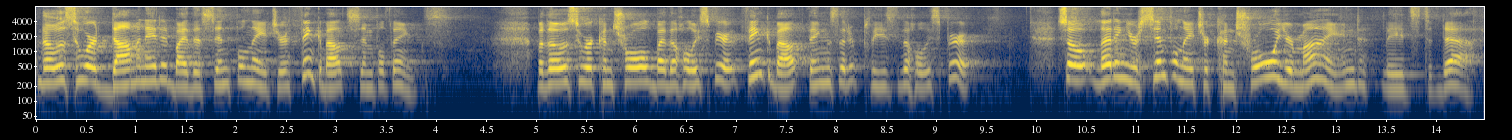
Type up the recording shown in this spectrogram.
Those who are dominated by the sinful nature think about sinful things. But those who are controlled by the Holy Spirit think about things that please the Holy Spirit. So letting your sinful nature control your mind leads to death.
